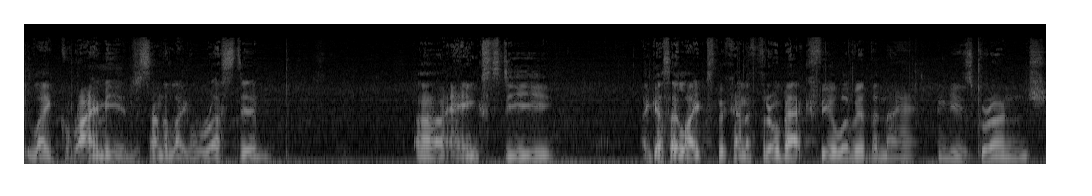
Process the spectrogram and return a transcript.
like grimy. It just sounded like rusted, uh, angsty. I guess I liked the kind of throwback feel of it, the '90s grunge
